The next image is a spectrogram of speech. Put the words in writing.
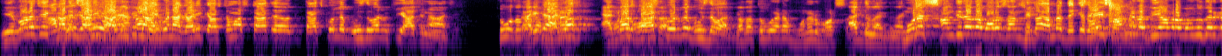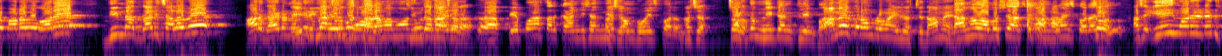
এবারে যে আমাদের গাড়ি ওয়ারেন্টি লাগবে না। গাড়ি কাস্টমার টাচ টাচ করলে বুঝতে পারবে কি আছে না আছে। তবুও গাড়িটা মনের- একবার একবার মনের করবে বুঝতে পারবে। তবু একটা মনের ভরসা। একদম একদম একদম। মনের শান্তি দাদা বড় শান্তি। আমরা দেখে শান্তিটা দিয়ে আমরা বন্ধুদেরকে পাঠাবো ঘরে। দিন রাত গাড়ি চালাবে আর গাড়িটা নিয়ে এইটুকু রিল্যাক্স বলব, তারামা মোটরস চিন্তা না ছাড়া। পেপারস আর কন্ডিশন নিয়ে আচ্ছা। কম্প্রোমাইজ করেন। আচ্ছা, চলো। একদম নিট এন্ড ক্লিন দামে কম্প্রোমাইজ হচ্ছে দামে। দামেও অবশ্যই আজকে কম্প্রোমাইজ করা চলো, আচ্ছা এই মডেলটা একটু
